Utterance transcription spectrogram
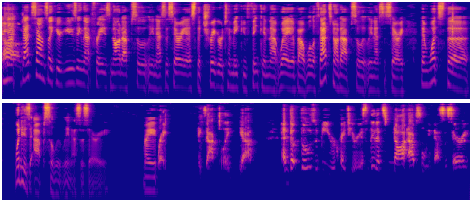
And that, um, that sounds like you're using that phrase, not absolutely necessary, as the trigger to make you think in that way about, well, if that's not absolutely necessary, then what's the, what is absolutely necessary? Right? Right. Exactly. Yeah. And th- those would be your criteria. Something that's not absolutely necessary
